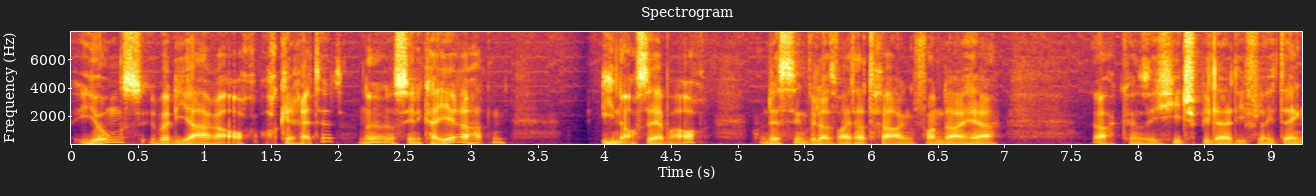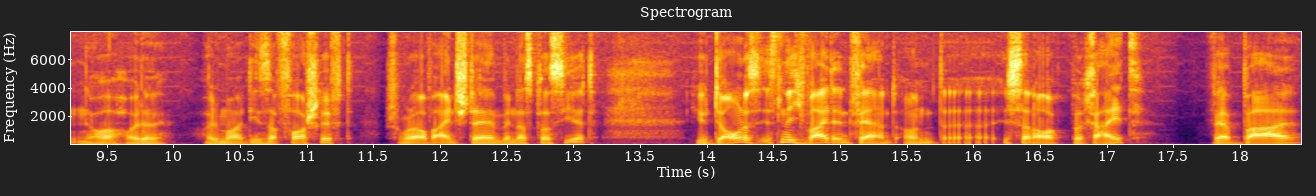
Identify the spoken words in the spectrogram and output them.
Jungs über die Jahre auch, auch gerettet, ne, dass sie eine Karriere hatten, ihn auch selber auch. Und deswegen will er es weitertragen. Von daher ja, können sich Heat-Spieler, die vielleicht denken, oh, heute, heute mal dieser Vorschrift, schon mal darauf einstellen, wenn das passiert. Udonis ist nicht weit entfernt und äh, ist dann auch bereit, verbal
